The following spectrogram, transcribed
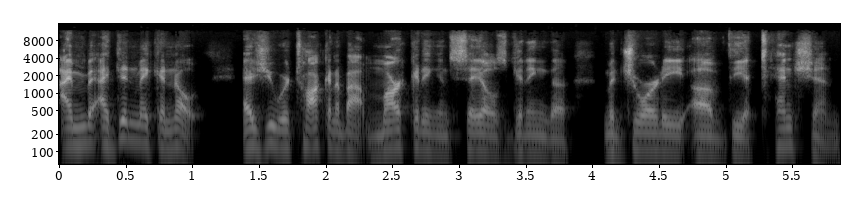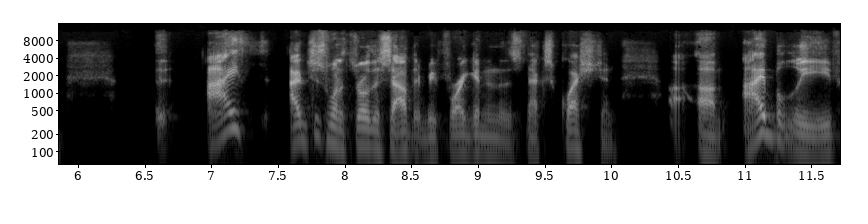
I, I did make a note as you were talking about marketing and sales getting the majority of the attention. I I just want to throw this out there before I get into this next question. Uh, um, I believe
